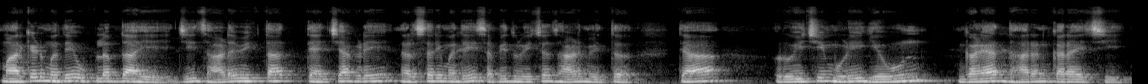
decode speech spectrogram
मार्केटमध्ये उपलब्ध आहे. जी झाडं विकतात त्यांच्याकडे नर्सरीमध्ये सफेद रुईचं झाड मिळतं. त्या रुईची मुळी घेऊन गळ्यात धारण करायची.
